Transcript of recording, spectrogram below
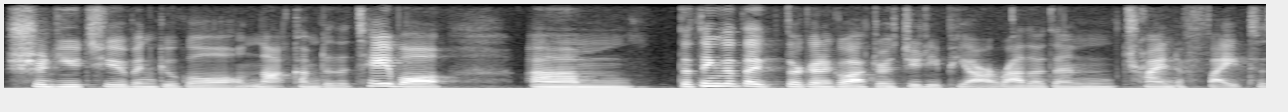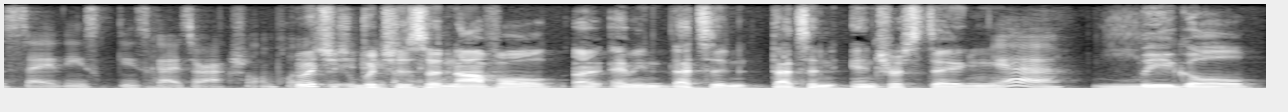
should YouTube and Google not come to the table, um, the thing that they, they're going to go after is GDPR rather than trying to fight to say these these guys are actual employees. Which which is a novel. I I mean, that's an that's an interesting Yeah. legal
